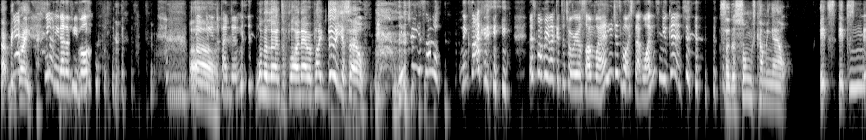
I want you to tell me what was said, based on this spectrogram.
That'd be great. we don't need other people. Deeply Oh, independent. want to learn to fly an aeroplane? Do it yourself. you do it yourself. Exactly. There's probably like a tutorial somewhere. You just watch that once and you're good. so the song's coming out. It's it's Mm,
